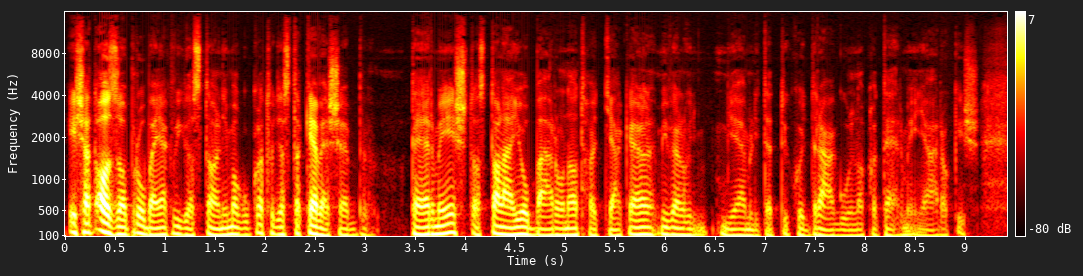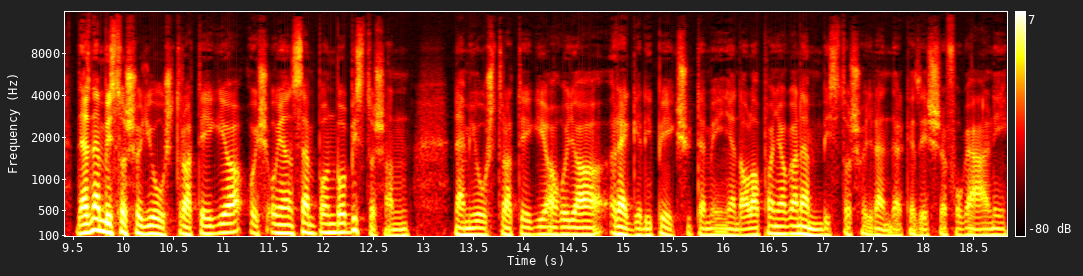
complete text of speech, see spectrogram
és hát azzal próbálják vigasztalni magukat, hogy azt a kevesebb termést, azt talán jobb áron adhatják el, mivel hogy ugye említettük, hogy drágulnak a terményárak is. De ez nem biztos, hogy jó stratégia, és olyan szempontból biztosan nem jó stratégia, hogy a reggeli péksüteményed alapanyaga nem biztos, hogy rendelkezésre fog állni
